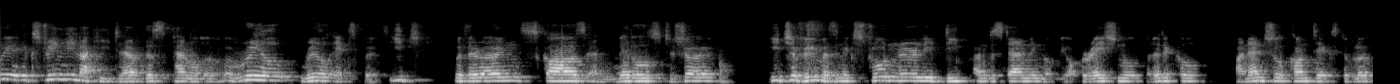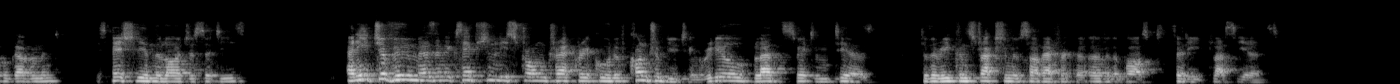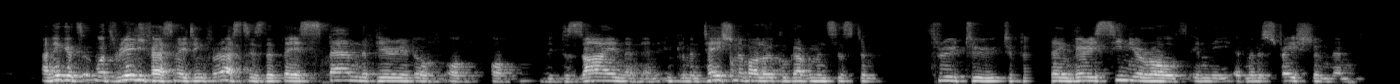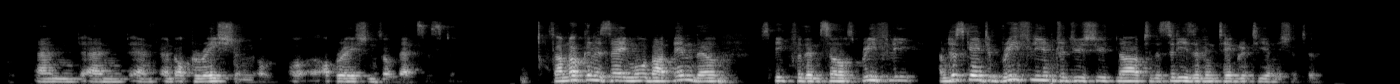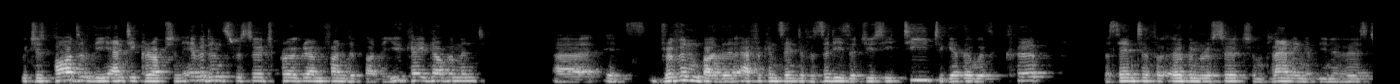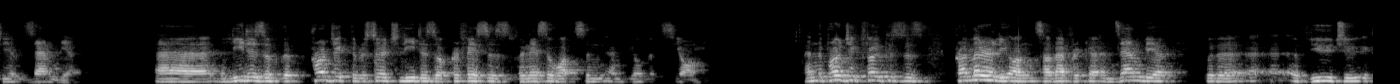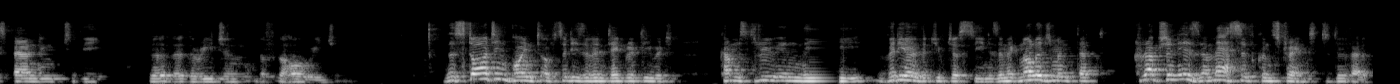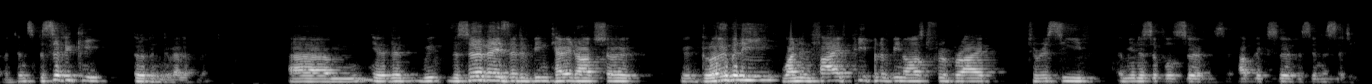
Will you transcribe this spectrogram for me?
we're extremely lucky to have this panel of, of real, real experts, each with their own scars and medals to show, each of whom has an extraordinarily deep understanding of the operational, political, financial context of local government, especially in the larger cities, and each of whom has an exceptionally strong track record of contributing real blood, sweat, and tears to the reconstruction of South Africa over the past 30 plus years. I think it's what's really fascinating for us is that they span the period of, of, of the design and, and implementation of our local government system through to, to playing very senior roles in the administration and and and and, and operation of, operations of that system. So I'm not going to say more about them. They'll speak for themselves briefly. I'm just going to briefly introduce you now to the Cities of Integrity Initiative which is part of the anti-corruption evidence research program funded by the UK government. Uh, it's driven by the African Centre for Cities at UCT, together with CURP, the Centre for Urban Research and Planning at the University of Zambia. Uh, the leaders of the project, the research leaders, are Professors Vanessa Watson and Gilbert Siame. And the project focuses primarily on South Africa and Zambia with a, a, a view to expanding to the the, the, the region, the, the whole region. The starting point of Cities of Integrity, which comes through in the video that you've just seen, is an acknowledgement that corruption is a massive constraint to development, and specifically urban development. Um, you know, the, we, the, surveys that have been carried out show you know, globally, one in five people have been asked for a bribe to receive a municipal service, a public service in a city.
